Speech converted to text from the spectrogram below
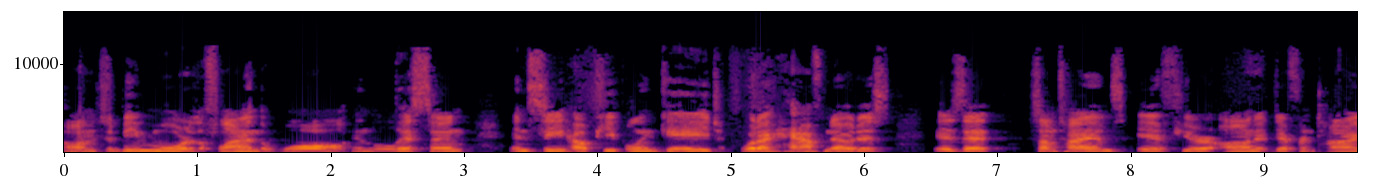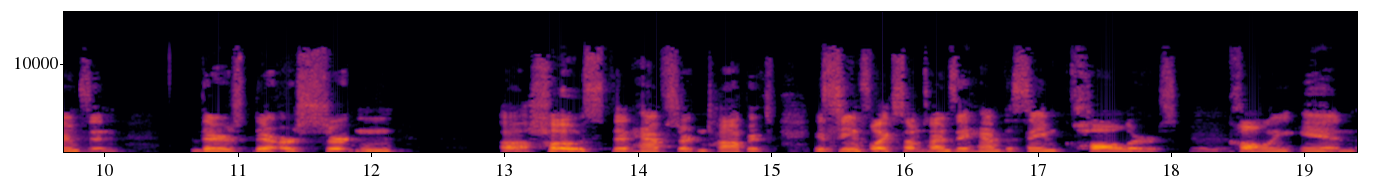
wanted to be more the fly on the wall and listen and see how people engage. What I have noticed is that sometimes if you're on at different times and there's there are certain uh, hosts that have certain topics, it seems like sometimes they have the same callers Mm. calling in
